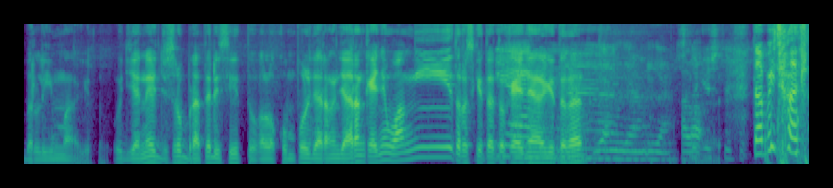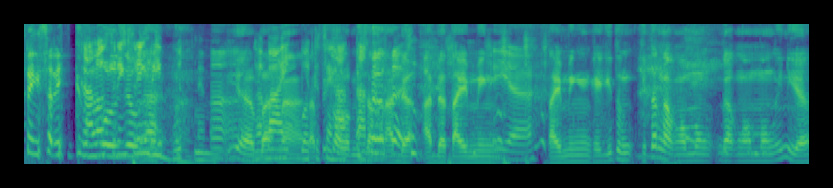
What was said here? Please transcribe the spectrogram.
berlima gitu. Ujiannya justru beratnya di situ. Kalau kumpul jarang-jarang kayaknya wangi terus kita tuh kayaknya gitu kan. Jangan-jangan iya. Kalau Tapi jangan sering-sering kalau kumpul sering-sering juga. ribut memang. Iya, baik Nah, buat tapi kalau kesehatan. misalkan ada ada timing Iya. timing yang kayak gitu, kita nggak ngomong nggak ngomong ini ya,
